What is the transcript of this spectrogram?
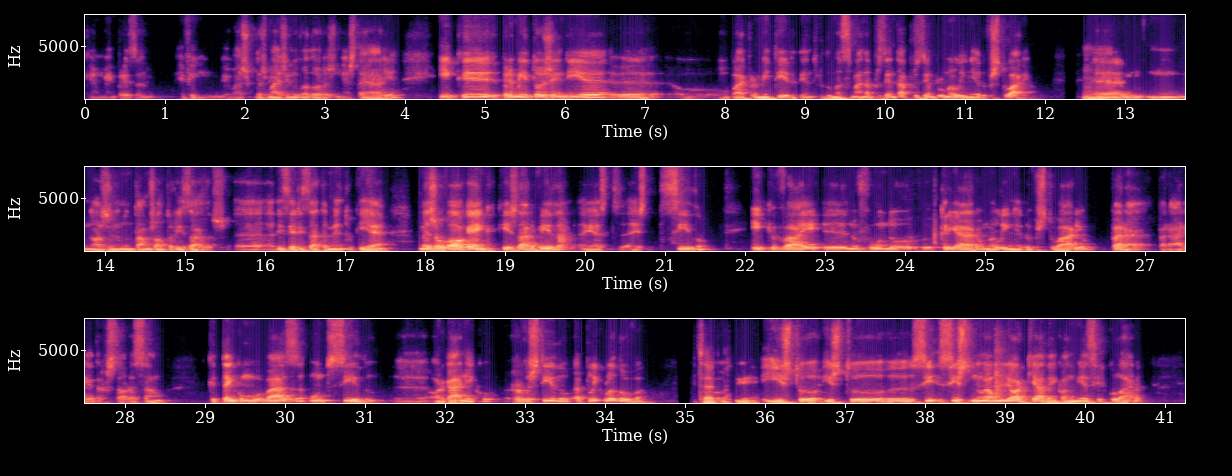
que é uma empresa, enfim, eu acho que das mais inovadoras nesta área, e que permite hoje em dia uh, vai permitir, dentro de uma semana, apresentar, por exemplo, uma linha de vestuário. Uhum. Uh, nós não estamos autorizados uh, a dizer exatamente o que é, mas houve alguém que quis dar vida a este, a este tecido e que vai, no fundo, criar uma linha de vestuário para, para a área da restauração que tem como base um tecido orgânico revestido a película de uva. Certo. Okay? E isto, isto eh, se, se, isto não é o melhor que há da economia circular,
